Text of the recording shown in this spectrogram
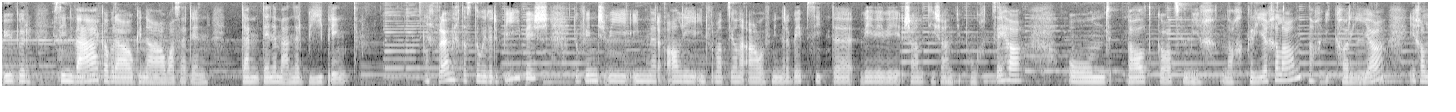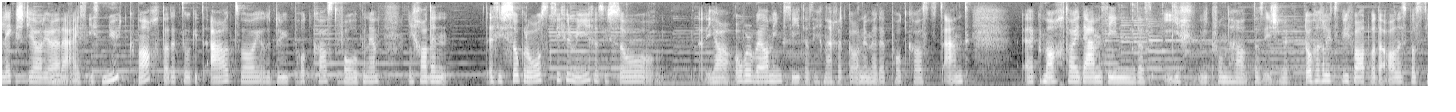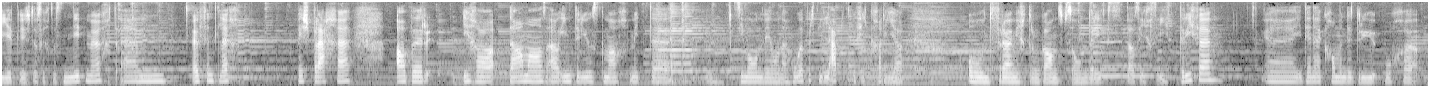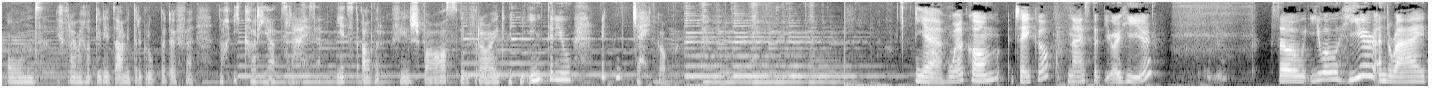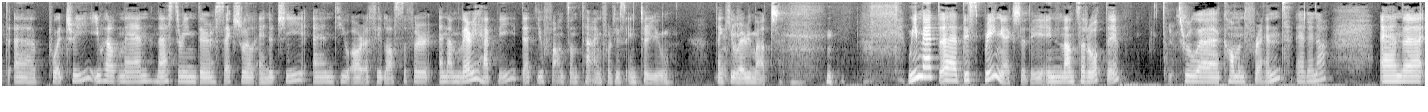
über seinen Weg, aber auch genau, was er denn diesen Männern beibringt. Ich freue mich, dass du wieder dabei bist. Du findest wie immer alle Informationen auch auf meiner Webseite www.shantishanti.ch und bald geht es für mich nach Griechenland, nach Ikaria. Ich habe letztes Jahr ja eine Reise ins Nichts gemacht. Dazu gibt es auch zwei oder drei Podcast-Folgen. Ich habe dann, es ist so groß für mich, es ist so ja, overwhelming gewesen, dass ich nachher gar nicht mehr den Podcast zu Ende äh, gemacht habe, in dem Sinn, dass ich wie gefunden habe, das ist mir doch ein bisschen zu privat, was da alles passiert ist, dass ich das nicht möchte ähm, öffentlich besprechen. Aber ich habe damals auch Interviews gemacht mit äh, Simone Leona Huber, sie lebt auf Ikaria und freue mich darum ganz besonders, dass ich sie treffe äh, in den kommenden drei Wochen. Und ich freue mich natürlich jetzt auch mit der Gruppe dürfen, nach Ikaria zu reisen. Jetzt aber viel Spaß, viel Freude mit dem Interview mit dem Jacob. Yeah, welcome, Jacob. Nice that you are here. Thank you. So you hear and write uh, poetry. You help men mastering their sexual energy, and you are a philosopher. And I'm very happy that you found some time for this interview. Thank you very much. we met uh, this spring actually in Lanzarote yes. through a common friend, Elena, and. Uh,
